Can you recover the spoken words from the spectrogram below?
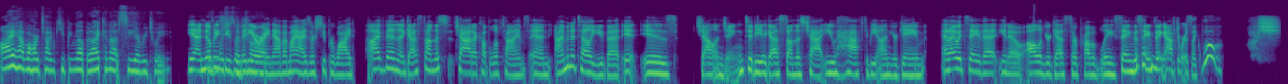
I have a hard time keeping up and I cannot see every tweet. Yeah, nobody sees the video right now, but my eyes are super wide. I've been a guest on this chat a couple of times, and I'm going to tell you that it is challenging to be a guest on this chat. You have to be on your game. And I would say that, you know, all of your guests are probably saying the same thing afterwards, like, whoo, whoosh.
